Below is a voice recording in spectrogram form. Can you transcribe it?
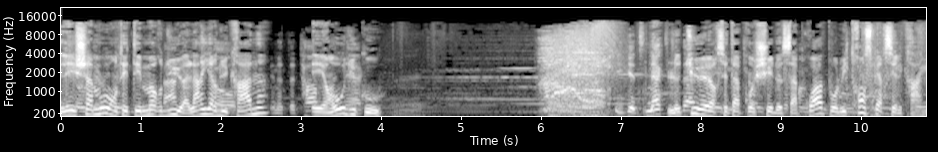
Les chameaux ont été mordus à l'arrière du crâne et en haut du cou. Le tueur s'est approché de sa proie pour lui transpercer le crâne.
